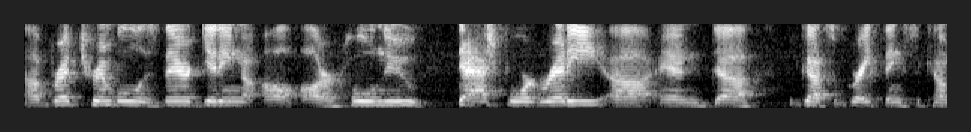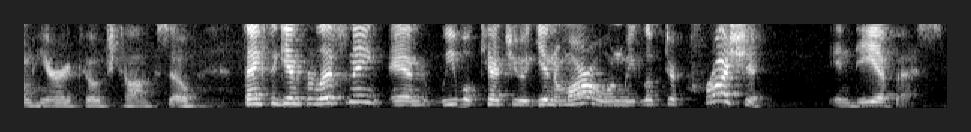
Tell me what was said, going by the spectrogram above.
uh, Brett Trimble is there getting our, whole new dashboard ready, uh, and uh, we've got some great things to come here at Coach Talk. So thanks again for listening, and we will catch you again tomorrow when we look to crush it in DFS.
